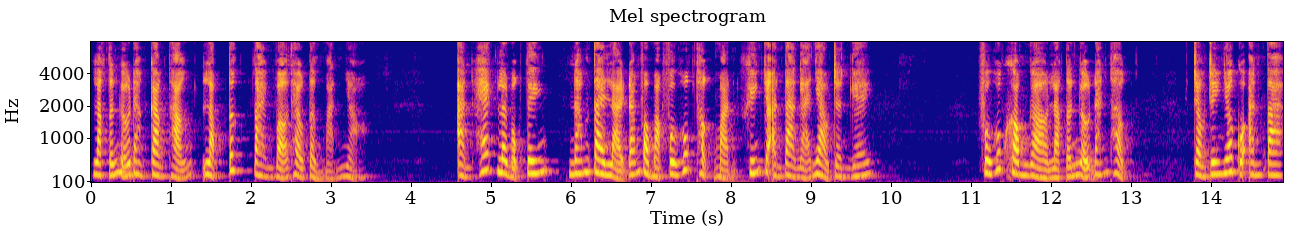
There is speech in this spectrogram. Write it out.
Lạc tĩnh ngữ đang căng thẳng lập tức tan vỡ theo từng mảnh nhỏ. Anh hét lên một tiếng nắm tay lại đấm vào mặt phương hút thật mạnh, khiến cho anh ta ngã nhào trên ghế. Phương hút không ngờ lạc tĩnh ngữ đánh thật. Trong trí nhớ của anh ta,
